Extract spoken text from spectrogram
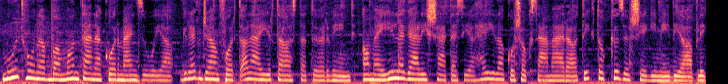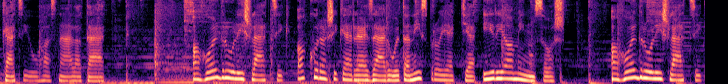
Múlt hónapban Montana kormányzója, Greg Janfort aláírta azt a törvényt, amely illegálissá teszi a helyi lakosok számára a TikTok közösségi média applikáció használatát. A Holdról is látszik, akkora sikerrel zárult a NISZ projektje, írja a Minusos. A Holdról is látszik,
